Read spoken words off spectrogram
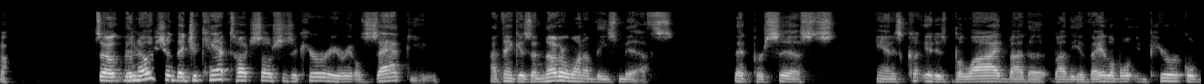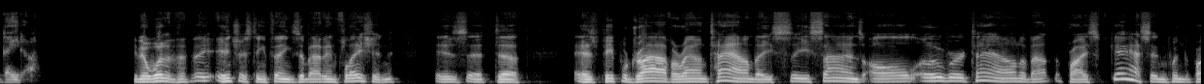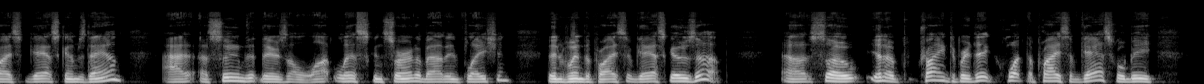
so the notion that you can't touch Social Security or it'll zap you, I think, is another one of these myths that persists and is, it is belied by the by the available empirical data. You know, one of the th- interesting things about inflation is that uh, as people drive around town, they see signs all over town about the price of gas. And when the price of gas comes down, I assume that there's a lot less concern about inflation than when the price of gas goes up. Uh, so, you know, trying to predict what the price of gas will be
